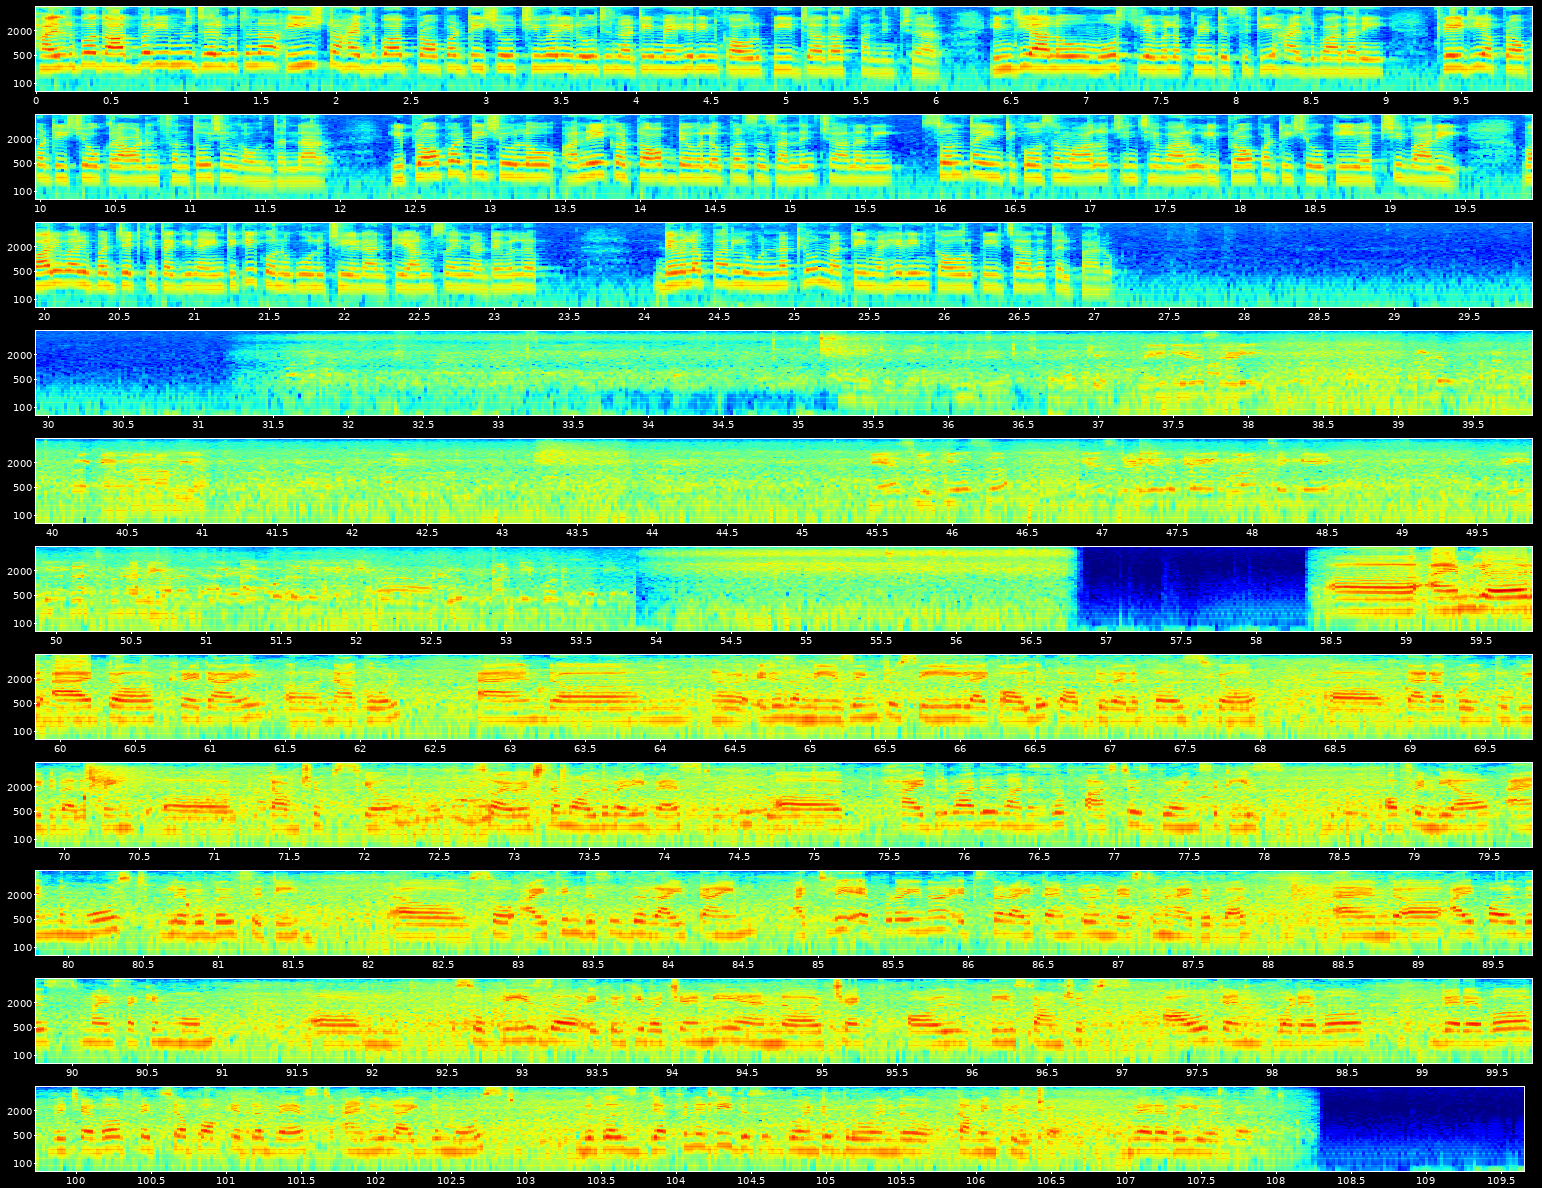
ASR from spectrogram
హైదరాబాద్ ఆధ్వర్యంలో జరుగుతున్న east Hyderabad property show చివరి రోజు నటి మెహరిన్ కౌర్ పీర్జాదా స్పందించారు. ఇండియాలో మోస్ట్ డెవలప్మెంట్ సిటీ హైదరాబాద్ అని క్రేజియా ప్రాపర్టీ షోకు రావడం సంతోషంగా ఉందన్నారు. ఈ ప్రాపర్టీ షోలో అనేక టాప్ డెవలపర్స్ సంధించానని సొంత ఇంటి కోసం ఆలోచించేవారు ఈ ప్రాపర్టీ షోకి వచ్చి వారి వారి వారి బడ్జెట్కి తగిన ఇంటికి కొనుగోలు చేయడానికి అనుసైన డెవలప్ డెవలపర్లు ఉన్నట్లు నటి మెహరీన్ కౌర్ పీర్జాదా తెలిపారు. ओके एट इयर्स रेडी पूरा कैमरा आ रहा भैया yes Lucius yes ready doing one second group one D Uh, I am here at uh, Kredai, uh, Nagol. And um, uh, it is amazing to see like all the top developers here uh, that are going to be developing uh, townships here. So I wish them all the very best. Uh, Hyderabad is one of the fastest growing cities of India and the most livable city. Uh, so I think this is the right time. Actually, Epudaina, it's the right time to invest in Hyderabad, and uh, I call this my second home. Um, so please, uh, Ikirki Vachendi, and uh, check all these townships out and whatever, wherever, whichever fits your pocket the best and you like the most, because definitely this is going to grow in the coming future wherever you invest.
